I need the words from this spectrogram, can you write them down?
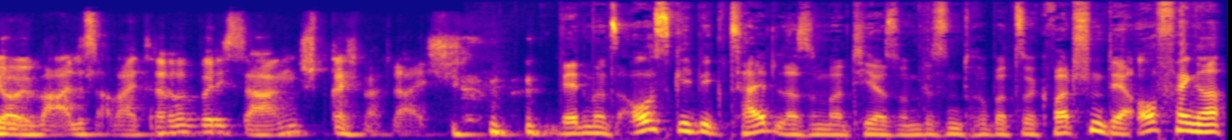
ja, über alles weitere würde ich sagen, sprechen wir gleich. Werden wir uns ausgiebig Zeit lassen, Matthias, so ein bisschen drüber zu quatschen. Der Aufhänger,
